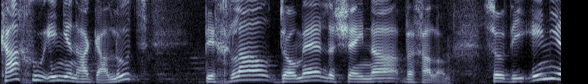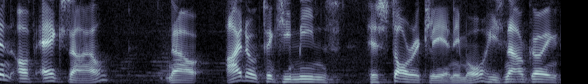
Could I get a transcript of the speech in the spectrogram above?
Inyan hagalut. Bichlal l'sheina v'chalom. So the Inyan of exile, now I don't think he means historically anymore. He's now going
